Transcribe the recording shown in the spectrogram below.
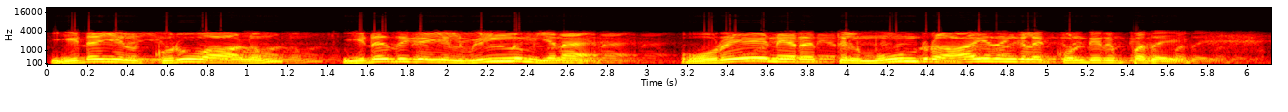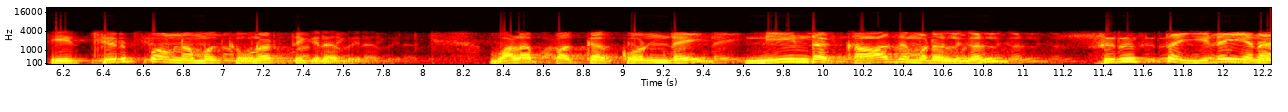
இடையில் குருவாலும் இடதுகையில் வில்லும் என ஒரே நேரத்தில் மூன்று ஆயுதங்களை கொண்டிருப்பதை இச்சிற்பம் நமக்கு உணர்த்துகிறது. வலப்பக்க கொண்டை நீண்ட காது மடல்கள் சிறுத்த இடை என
